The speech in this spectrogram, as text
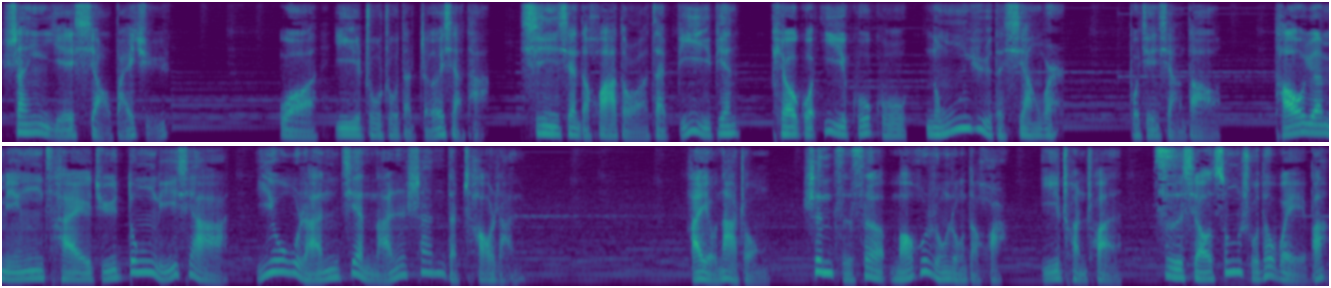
山野小白菊。我一株株地折下它，新鲜的花朵在鼻翼边飘过一股股浓郁的香味儿，不禁想到“陶渊明采菊东篱下，悠然见南山”的超然。还有那种深紫色毛茸茸的花，一串串似小松鼠的尾巴，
